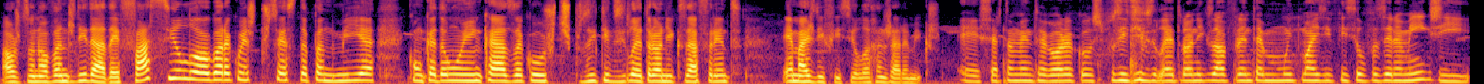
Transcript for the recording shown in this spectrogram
aos 19 anos de idade é fácil ou agora com este processo da pandemia, com cada um em casa com os dispositivos eletrónicos à frente, é mais difícil arranjar amigos? É, certamente agora com os dispositivos eletrónicos à frente é muito mais difícil fazer amigos e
